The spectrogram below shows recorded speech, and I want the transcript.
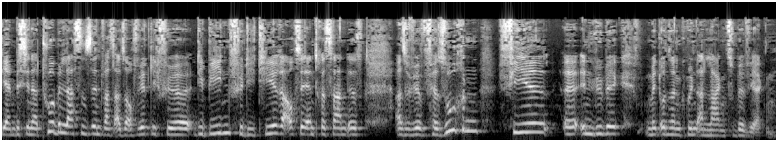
die ein bisschen naturbelassen sind, was also auch wirklich für die Bienen, für die Tiere auch sehr interessant ist. Also wir versuchen viel äh, in Lübeck mit unseren Grünanlagen zu bewirken.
